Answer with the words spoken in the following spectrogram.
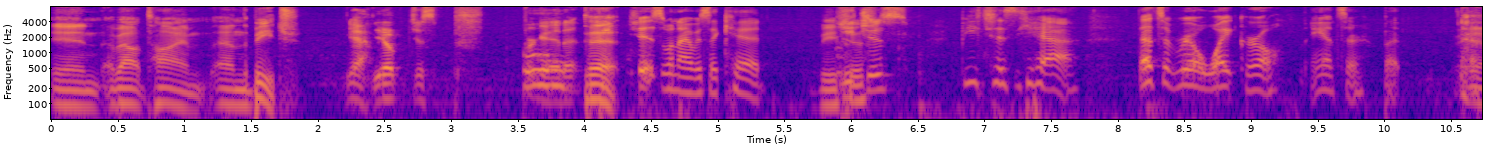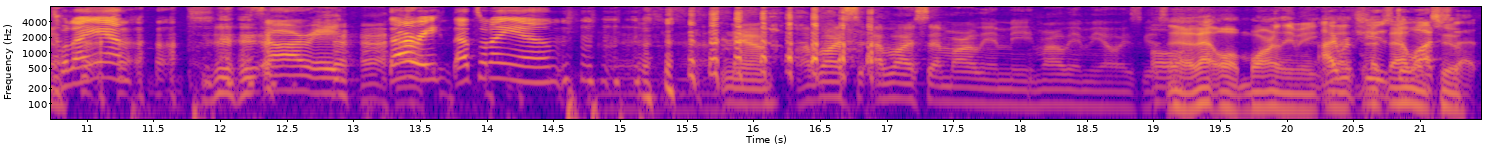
in About Time and the beach. yeah. Yep. Just pff, forget it. That's it. Beaches when I was a kid. Beaches. Beaches. Beaches, yeah. That's a real white girl answer, but that's what I am. Sorry. Sorry, that's what I am. Yeah. I've always I've always said Marley and me. Marley and me always gets. Oh. Yeah, that oh Marley and me. I that- refuse that, to one watch too. that.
